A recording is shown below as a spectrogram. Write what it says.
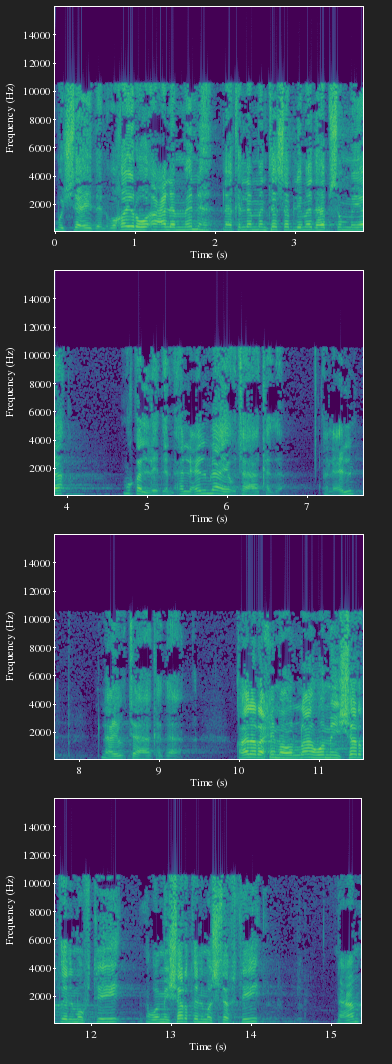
مجتهدا. وغيره أعلم منه لكن لما انتسب لمذهب سمي مقلدا. العلم لا يؤتى هكذا. العلم لا يؤتى هكذا. قال رحمه الله ومن شرط المفتي ومن شرط المستفتي نعم.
